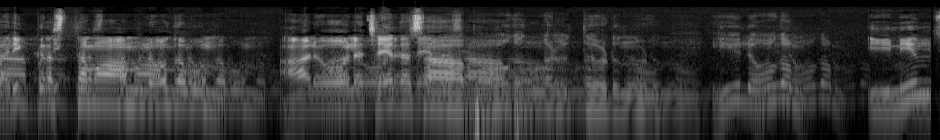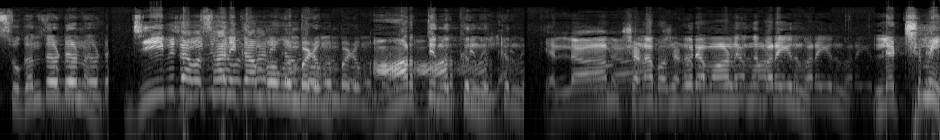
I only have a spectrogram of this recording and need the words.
പരിഗ്രസ്തമാം ലോകവും. ആലോല ചേതസാ ഭോഗങ്ങൾ തേടുന്നു. ഈ ലോകം ഇനിയും സുഖം തേടുകയാണ് ജീവിതം അവസാനിക്കാൻ പോകുമ്പോഴും ആർത്തി നിൽക്കുന്നില്ല. എല്ലാം ക്ഷണഭങ്കുരമാണ് എന്ന് പറയുന്നു. ലക്ഷ്മി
